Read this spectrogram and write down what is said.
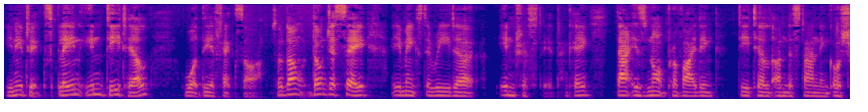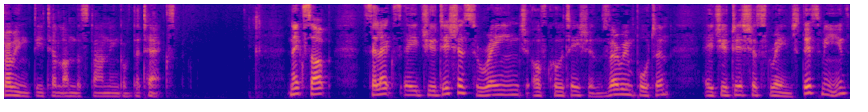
You need to explain in detail what the effects are. So don't don't just say it makes the reader interested okay? That is not providing detailed understanding or showing detailed understanding of the text. Next up selects a judicious range of quotations. Very important a judicious range. This means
